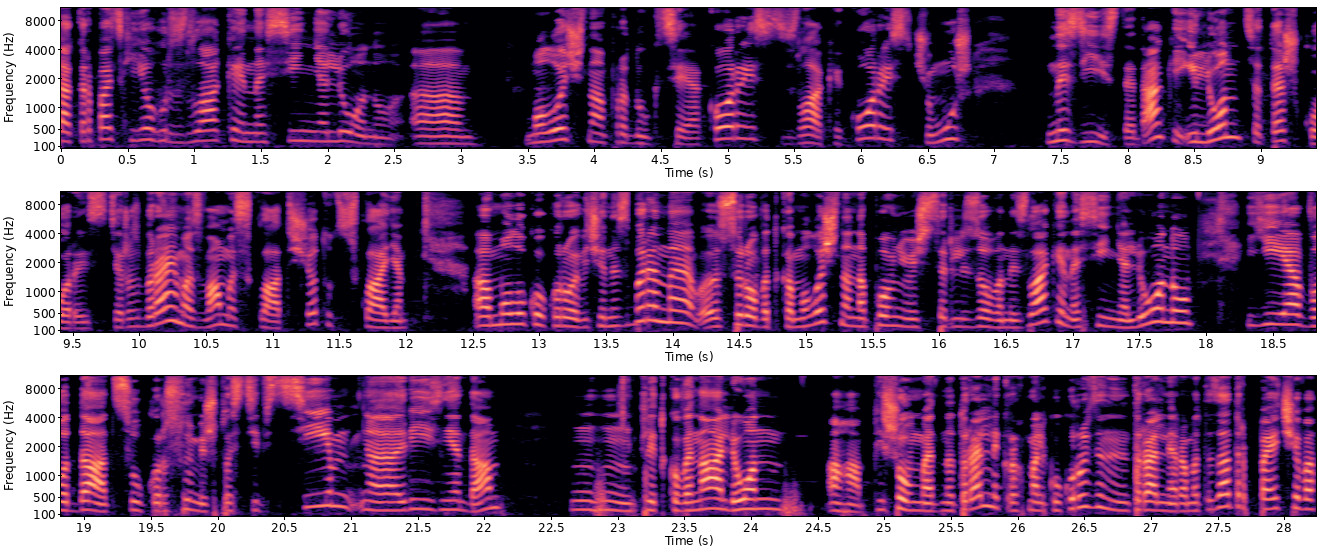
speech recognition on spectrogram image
Так, карпатський йогурт злаки насіння льону. Е, молочна продукція. Користь, злаки користь. Чому ж не з'їсти? Так? І льон це теж користь. Розбираємо з вами склад. Що тут в складі? Е, молоко коров'яче незбиране, е, сироватка молочна, наповнювач стерилізований злаки, насіння льону є, вода, цукор, суміш, пластівці різні. Да? Клітковина, льон. Ага, пішов мед натуральний, крохмаль кукурудзяний, натуральний ароматизатор, печиво,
